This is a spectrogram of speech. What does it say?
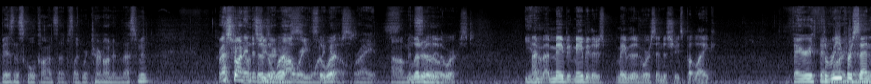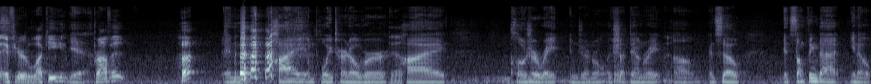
business school concepts like return on investment. Restaurant Oh, industries the are not where you want to go, right? Um, Literally so, the worst. You know, I'm, maybe, maybe there's, maybe there's worse industries, but like very thin. three percent if you're lucky. Yeah. Profit. Huh. and high employee turnover, Yeah. high closure rate in general, like shutdown rate. Um, and so it's something that you know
